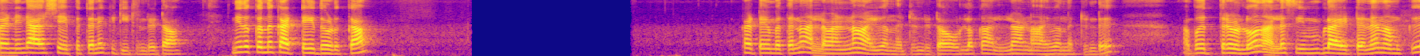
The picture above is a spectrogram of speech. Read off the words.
ബണ്ണിന്റെ ആ ഒരു ഷേപ്പിൽ തന്നെ കിട്ടിയിട്ടുണ്ട് കേട്ടോ ഇനി ഇതൊക്കെ ഒന്ന് കട്ട് ചെയ്ത് കൊടുക്കാം. കട്ട് ചെയ്യുമ്പോൾ തന്നെ നല്ലവണ്ണം ആയി വന്നിട്ടുണ്ട് കേട്ടോ ഉള്ളൊക്കെ നല്ലവണ്ണം ആയി വന്നിട്ടുണ്ട്. അപ്പോൾ ഇത്രയേ ഉള്ളൂ. നല്ല സിമ്പിളായിട്ട് തന്നെ നമുക്ക്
